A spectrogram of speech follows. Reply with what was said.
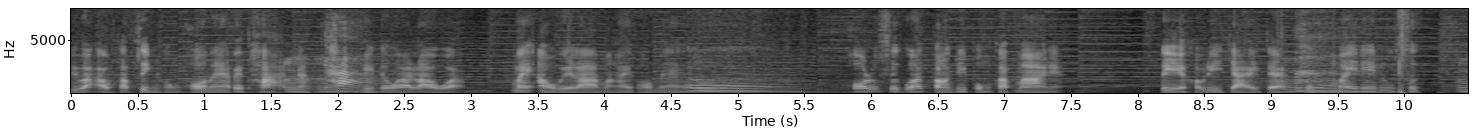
ที่ว่าเอาทรัพย์สินของพ่อแม่ไปผ่านนะอืม ค่ะ เพียงแต่ว่าเราอะ ไม่เอาเวลามาให้พ่อแม่อืม พอรู้สึกว่าตอนที่ผมกลับมาเนี่ยเตี่ยเขาดีใจแต่อืมผมไม่ได้รู้สึกอื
